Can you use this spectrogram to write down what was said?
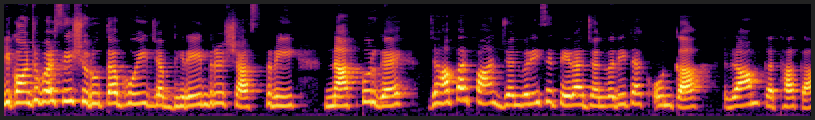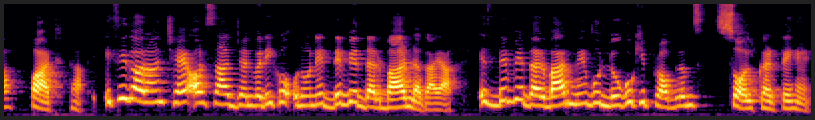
ये कंट्रोवर्सी शुरू तब हुई जब धीरेन्द्र शास्त्री नागपुर गए जहाँ पर 5 जनवरी से 13 जनवरी तक उनका राम कथा का पाठ था। इसी दौरान 6 और 7 जनवरी को उन्होंने दिव्य दरबार लगाया। इस दिव्य दरबार में वो लोगों की प्रॉब्लम्स सॉल्व करते हैं।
